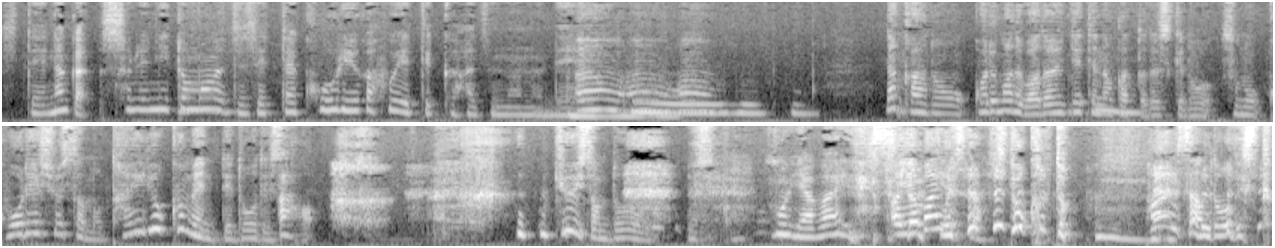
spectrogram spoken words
してなんかそれに伴って絶対交流が増えていくはずなので。なんかあのこれまで話題に出てなかったですけど、うん、その高齢出産の体力面ってどうですか？キュウイさんどうですか？もうやばいです。あ、やばいですか？一言。パンさんどうですか？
